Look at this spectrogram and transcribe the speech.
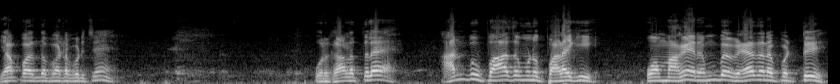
ஏன்ப்பா இந்த பாட்டை படித்தேன் ஒரு காலத்தில் அன்பு பாசம்னு பழகி உன் மகன் ரொம்ப வேதனைப்பட்டு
